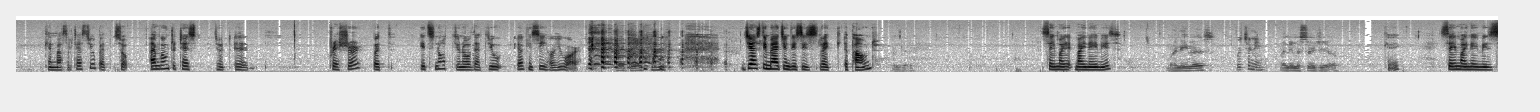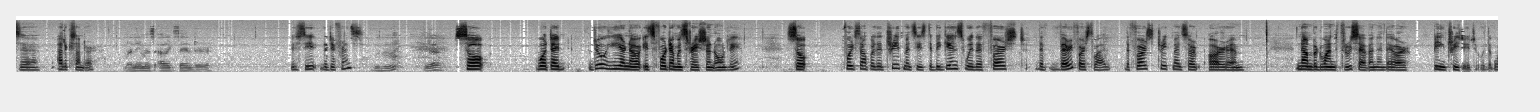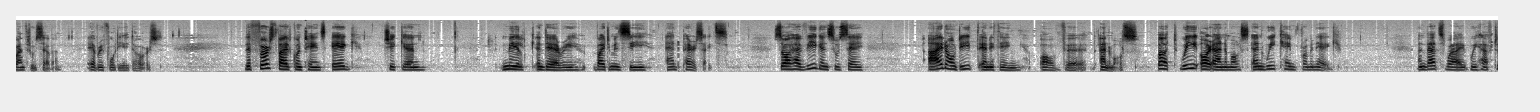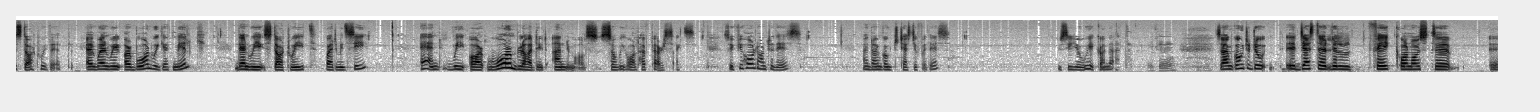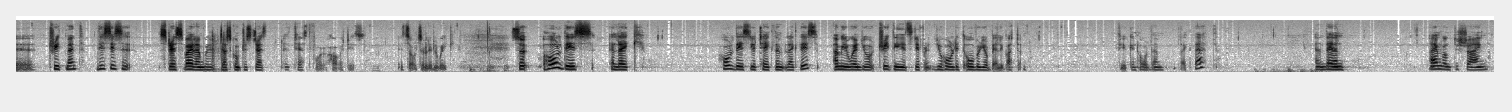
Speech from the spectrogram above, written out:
can muscle test you, but so I'm going to test to, uh, pressure, but it's not, you know, that you, I can see how you are. Just imagine this is like a pound. Okay. Say my, my name is, My name is. What's your name? My name is Sergio. okay. Say my name is uh, Alexander. My name is Alexander. You see the difference? Mm-hmm. Yeah. So what I do here now is for demonstration only. So for example, the treatments system begins with the first, the very first vial. The first treatments are, are um, numbered one through seven, and they are being treated with one through seven every 48 hours. The first vial contains egg, chicken, milk and dairy, vitamin C, and parasites. So I have vegans who say, I don't eat anything of uh, animals, but we are animals and we came from an egg. And that's why we have to start with it. And when we are born, we get milk, then we start to eat vitamin C, and we are warm blooded animals, so we all have parasites. So if you hold on to this, and I'm going to test you for this. You see, you're weak on that. Okay. So I'm going to do uh, just a little fake, almost uh, uh, treatment. This is a stress vial. I'm just going to stress, uh, test for how it is. It's also a little weak. So hold this uh, like, hold this. You take them like this. I mean, when you're treating, it's different. You hold it over your belly button. If you can hold them like that, and then I'm going to shine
